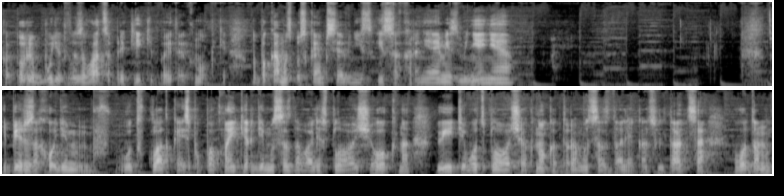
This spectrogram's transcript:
который будет вызываться при клике по этой кнопке. Но пока мы спускаемся вниз и сохраняем изменения, Теперь заходим в вот вкладка есть Pop-up Maker, где мы создавали всплывающие окна. Видите, вот всплывающее окно, которое мы создали, консультация. Вот он,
